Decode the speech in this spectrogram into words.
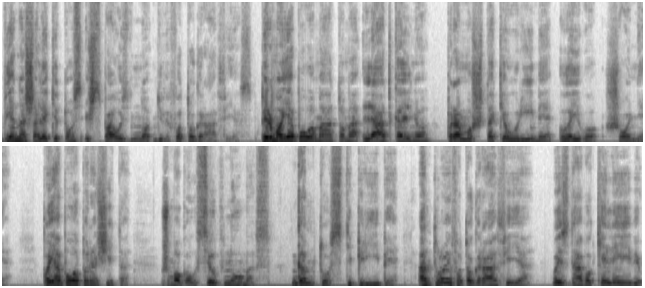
vieną šalia kitos išspausdino dvi fotografijas. Pirmoje buvo matoma Lietkalnio pramušta keurymė laivo šonė. Po ją buvo parašyta žmogaus silpnumas, gamtos stiprybė. Antroji fotografija vaizdavo keleivį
